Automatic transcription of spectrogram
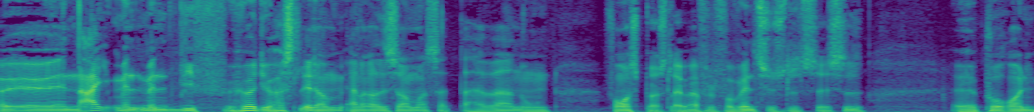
Øh, nej, men, men vi hørte jo også lidt om allerede i sommer, at der havde været nogle forspørgseler, i hvert fald fra Vendsyssels øh, side, øh, på Ronny.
